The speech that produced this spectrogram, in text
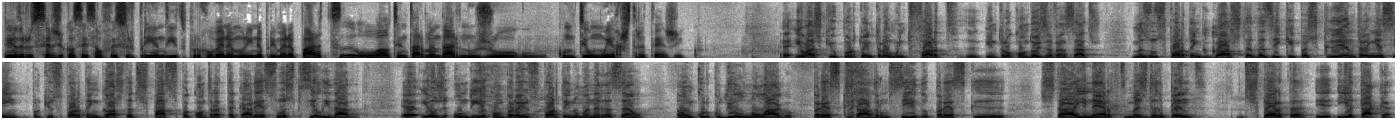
Pedro, Sérgio Conceição foi surpreendido por Rubén Amorim na primeira parte ou ao tentar mandar no jogo cometeu um erro estratégico? Eh, eu acho que o Porto entrou muito forte, entrou com dois avançados, mas o Sporting gosta das equipas que entrem assim, porque o Sporting gosta de espaço para contra-atacar, é a sua especialidade. Eu um dia comparei o Sporting numa narração a um crocodilo num lago. Parece que está adormecido, parece que está inerte, mas de repente desperta e, e ataca.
